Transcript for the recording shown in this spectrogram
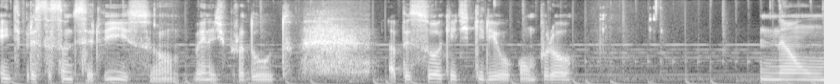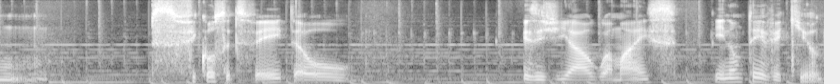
entre prestação de serviço, venda de produto, a pessoa que adquiriu ou comprou não ficou satisfeita ou exigia algo a mais e não teve aquilo.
